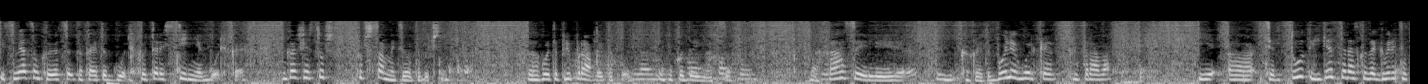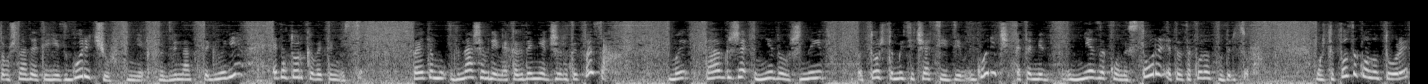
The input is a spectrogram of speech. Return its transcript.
и с мясом кладется какая-то горькая, какое-то растение горькое. Мне кажется, сейчас то, то же самое делают обычно. Это какой-то приправой такой, это подается. Нахаса или какая-то более горькая приправа. И э, тут единственный раз, когда говорится о том, что надо это есть горечью в, в 12 главе, это только в этом месте. Поэтому в наше время, когда нет жертвы Песах, мы также не должны... То, что мы сейчас едим горечь, это не закон из Торы, это закон от мудрецов. Потому что по закону Торы,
